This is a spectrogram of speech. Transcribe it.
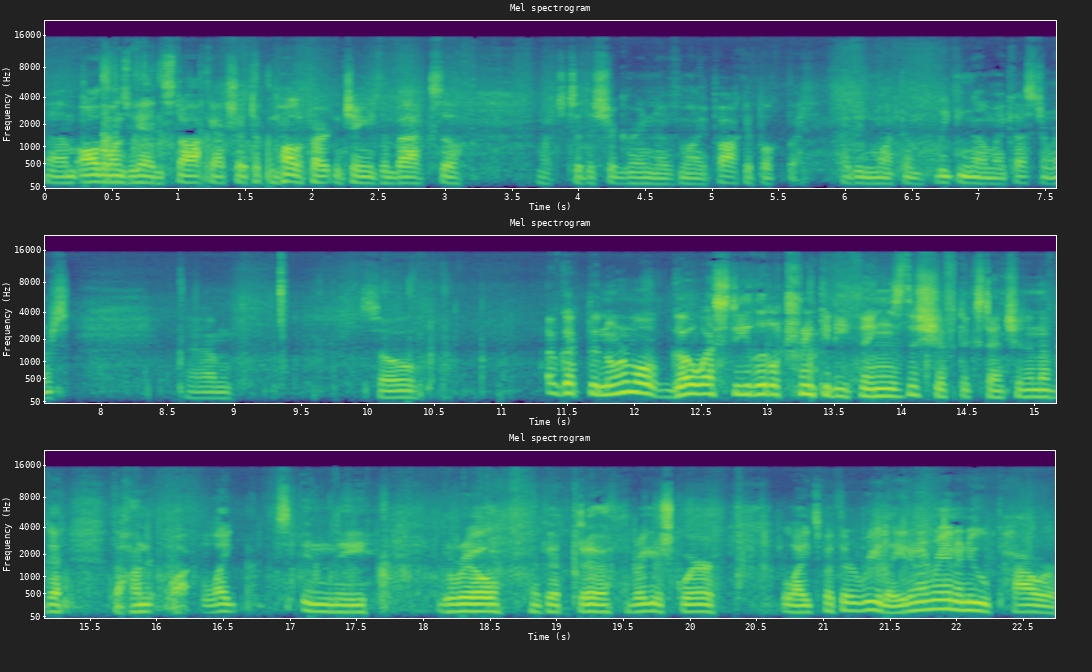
um, all the ones we had in stock. Actually, I took them all apart and changed them back. So much to the chagrin of my pocketbook, but I didn't want them leaking on my customers. Um, so I've got the normal Go Westy little trinkety things, the shift extension, and I've got the 100 watt lights in the grill. I've got uh, regular square lights, but they're relayed, and I ran a new power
